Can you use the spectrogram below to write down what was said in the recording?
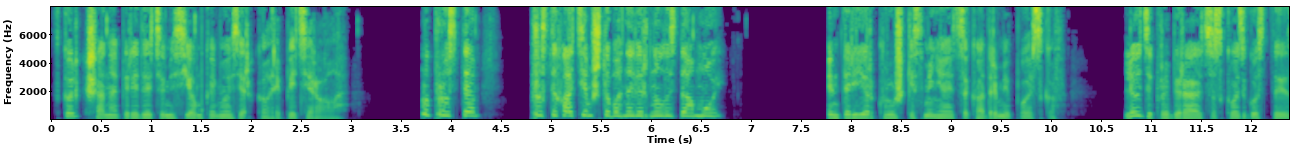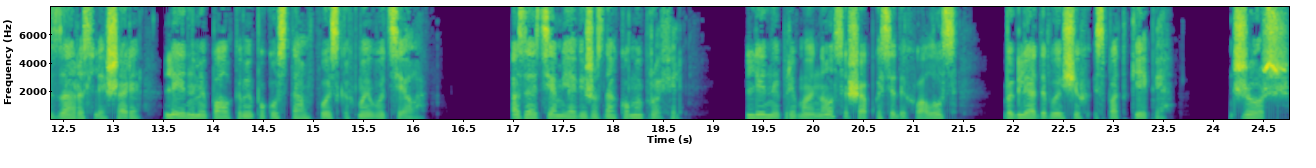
Сколько же она перед этими съемками у зеркала репетировала. «Мы просто... просто хотим, чтобы она вернулась домой», Интерьер кружки сменяется кадрами поисков. Люди пробираются сквозь густые заросли, шаря лейными палками по кустам в поисках моего тела. А затем я вижу знакомый профиль. Длинный прямой нос и шапка седых волос, выглядывающих из-под кепи. Джордж.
